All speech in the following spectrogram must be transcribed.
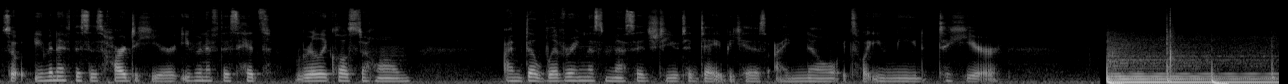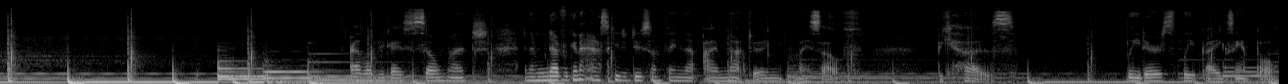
So even if this is hard to hear, even if this hits really close to home, I'm delivering this message to you today because I know it's what you need to hear. Guys so much. And I'm never going to ask you to do something that I'm not doing myself because leaders lead by example.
